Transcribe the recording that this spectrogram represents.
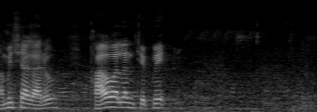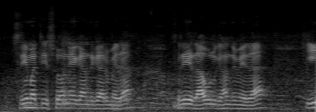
అమిత్ షా గారు కావాలని చెప్పి శ్రీమతి సోనియా గాంధీ గారి మీద శ్రీ రాహుల్ గాంధీ మీద ఈ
